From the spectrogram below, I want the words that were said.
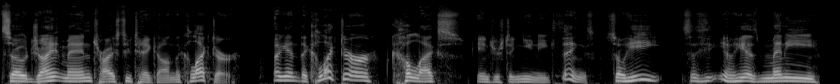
So Giant Man tries to take on the collector. Again, the collector collects interesting, unique things. So he says he, you know he has many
